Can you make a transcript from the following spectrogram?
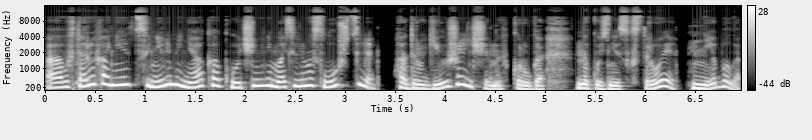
а во-вторых, они ценили меня как очень внимательного слушателя, а других женщин их круга на Кузнецк-строе не было.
